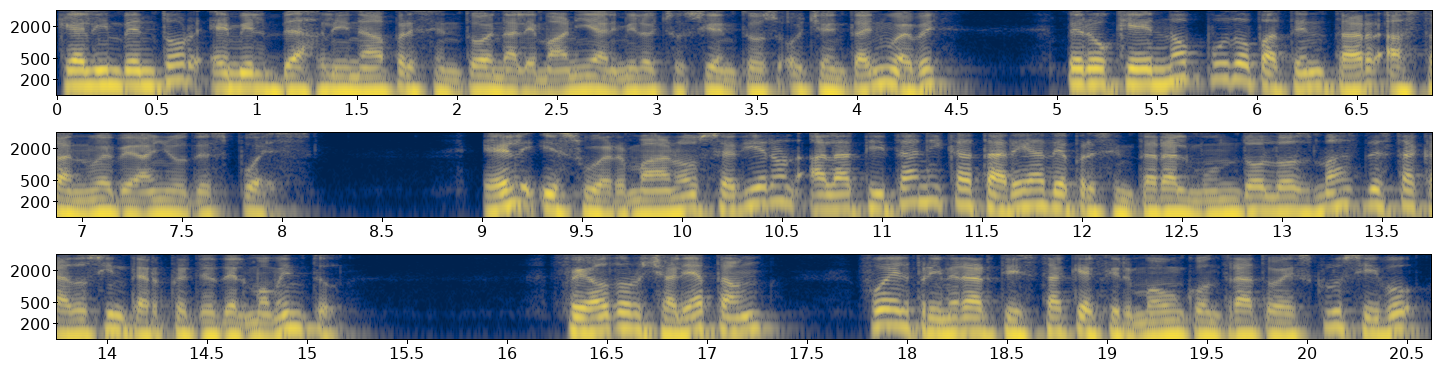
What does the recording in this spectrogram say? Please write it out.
que el inventor Emil Berliner presentó en Alemania en 1889, pero que no pudo patentar hasta nueve años después. Él y su hermano se dieron a la titánica tarea de presentar al mundo los más destacados intérpretes del momento. Feodor Chaliapin fue el primer artista que firmó un contrato exclusivo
